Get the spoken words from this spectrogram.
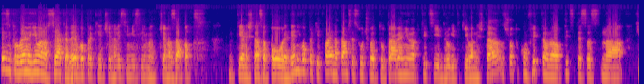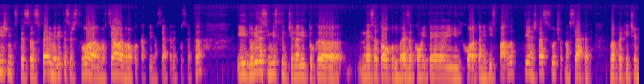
Тези проблеми ги има навсякъде, въпреки че нали, си мислим, че на Запад тия неща са по-уредени, въпреки това и натам се случват отравяни на птици и други такива неща, защото конфликта на птиците с, на хищниците с фермерите съществува в цяла Европа, както и навсякъде по света. И дори да си мислим, че нали, тук не са толкова добре законите или хората не ги спазват, тия неща се случват навсякъде. Въпреки, че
